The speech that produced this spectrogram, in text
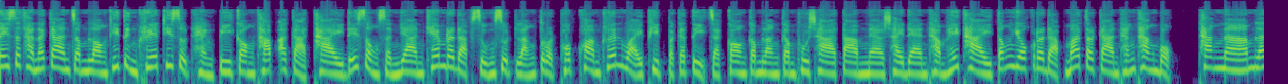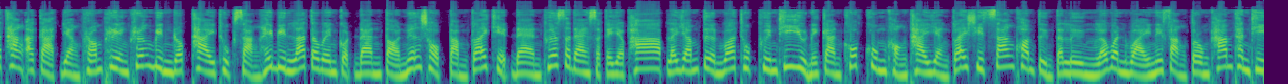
ในสถานการณ์จำลองที่ตึงเครียดที่สุดแห่งปีกองทัพอากาศไทยได้ส่งสัญญาณเข้มระดับสูงสุดหลังตรวจพบความเคลื่อนไหวผิดปกติจากกองกำลังกัมพูชาตามแนวชายแดนทำให้ไทยต้องยกระดับมาตรการทั้งทางบก ทางน้ำและทางอากาศอย่างพร้อมเพรียงเครื่องบินรบไทยถูกสั่งให้บินลาดตระเวนกดดันต่อเนื่องโฉบต่ำใกล้เขตแดนเพื่อแสดงศักยภาพ และย้ำเตือนว่าทุกพื้นที่อยู่ในการควบคุมของไทยอย่างใกล้ชิดสร้างความตื่นตะลึง และวันไหวในฝั่งตรงข้ามทันที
